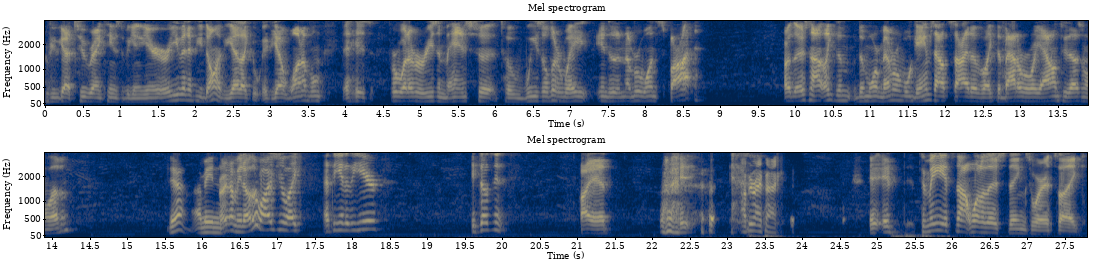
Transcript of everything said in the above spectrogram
if you've got two ranked teams at the beginning of the year, or even if you don't, if you got like if you got one of them that has for whatever reason managed to to weasel their way into the number one spot are those not like the, the more memorable games outside of like the battle royale in 2011 Yeah, I mean, right? I mean otherwise you're like at the end of the year it doesn't hi ed. It, I'll be right back. it, it to me it's not one of those things where it's like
